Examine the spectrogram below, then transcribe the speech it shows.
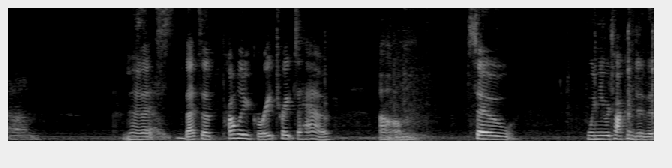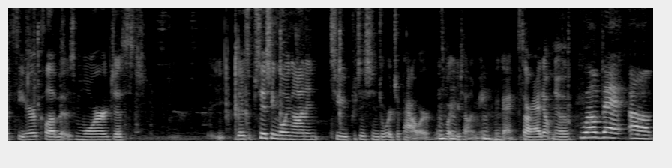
Um, No, that's that's a probably a great trait to have. Um, so when you were talking to the Sierra Club, it was more just there's a petition going on in, to petition Georgia Power, is what Mhm. you're telling me. Mhm. Okay, sorry, I don't know. well, that uh,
